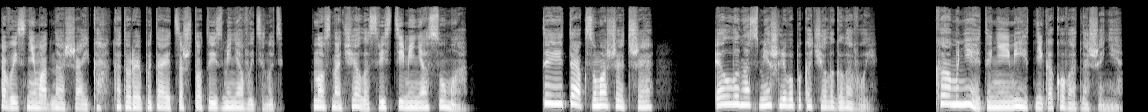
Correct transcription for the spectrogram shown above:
Вы с ним одна шайка, которая пытается что-то из меня вытянуть, но сначала свести меня с ума». «Ты и так сумасшедшая». Элла насмешливо покачала головой. «Ко мне это не имеет никакого отношения.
